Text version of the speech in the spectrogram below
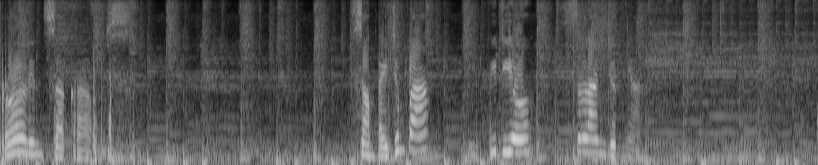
Rolling Sakrabs. Sampai jumpa di video selanjutnya.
